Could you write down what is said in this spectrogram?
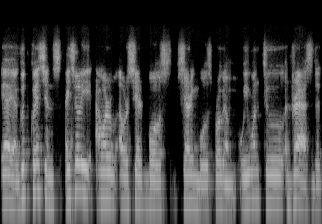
Yeah, yeah, good questions. Actually, our our shared balls sharing balls program, we want to address that.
